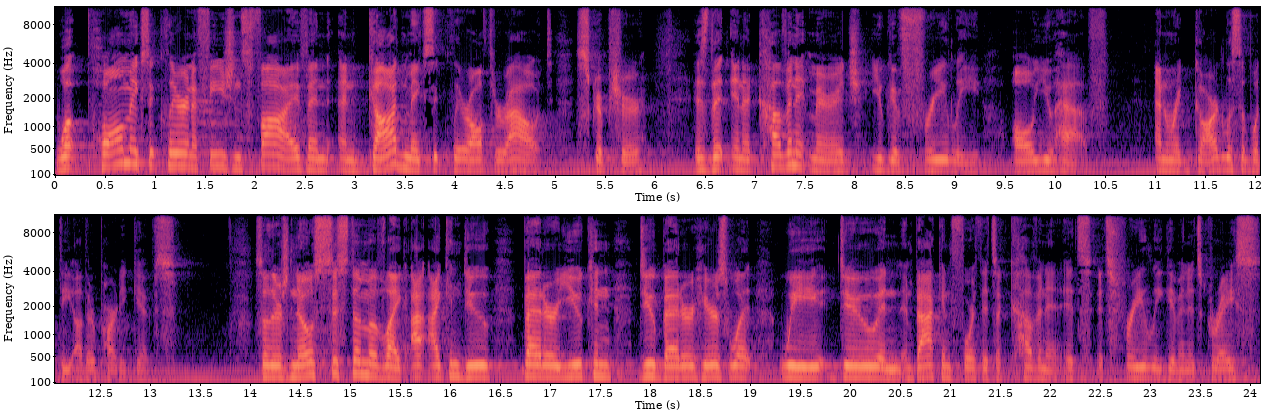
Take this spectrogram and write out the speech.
what Paul makes it clear in Ephesians 5, and, and God makes it clear all throughout Scripture, is that in a covenant marriage, you give freely all you have and regardless of what the other party gives. So there's no system of like, I, I can do better, you can do better, here's what we do, and, and back and forth. It's a covenant, it's, it's freely given, it's grace.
